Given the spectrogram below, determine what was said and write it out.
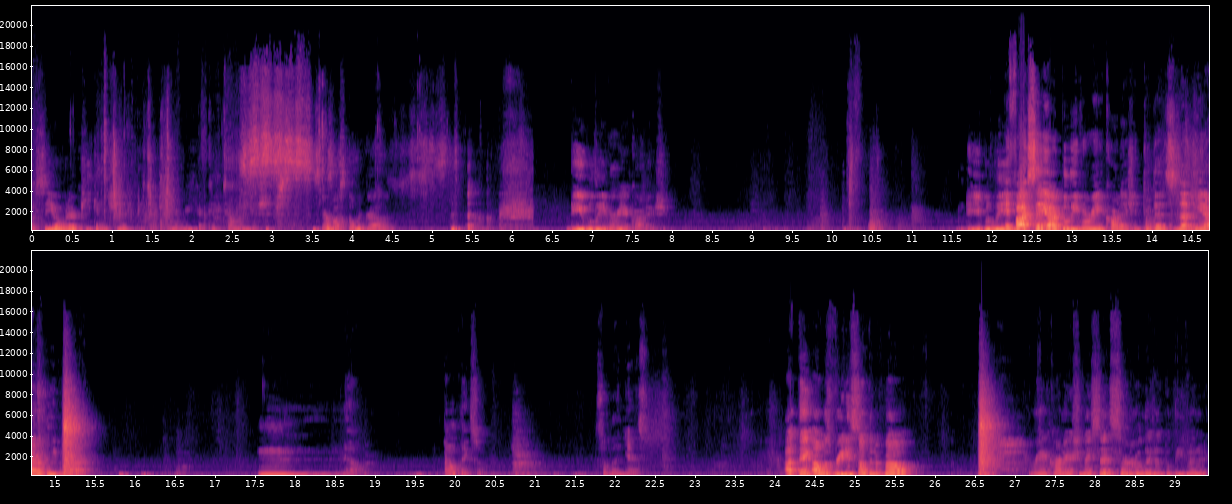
I see you over there peeking and shit. Bitch, I can't read. I keep telling you this shit. Or my stomach growling. Do you believe in reincarnation? Do you believe? If I say I believe in reincarnation, does does that mean I don't believe in God? Mm, no, I don't think so. So then, yes. I think I was reading something about reincarnation. They said certain religions believe in it,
